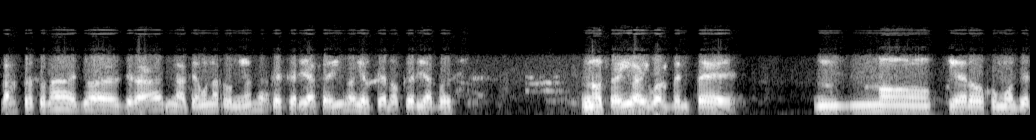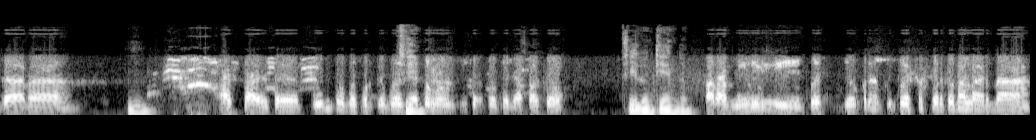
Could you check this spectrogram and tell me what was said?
Las personas, ellos llegaban y hacían una reunión, el que quería se iba y el que no quería, pues, no se iba. Igualmente, mm, no quiero como llegar a Mm. Hasta ese punto, pues, porque pues Sí. eso fue un que ya pasó Sí, lo entiendo. para mí pues yo creo que pues esas personas, la verdad,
